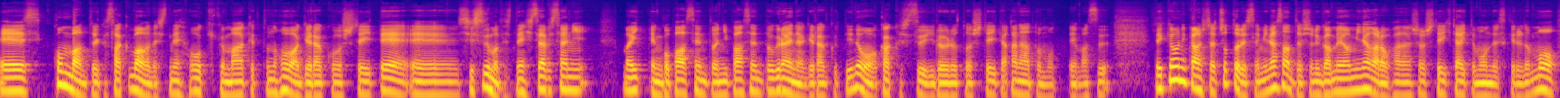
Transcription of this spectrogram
えー、今晩というか昨晩はですね、大きくマーケットの方は下落をしていて、えー、指数もですね、久々にまあ、1.5%、2%ぐらいの下落っていうのを各指数いろいろとしていたかなと思っています。で、今日に関してはちょっとですね、皆さんと一緒に画面を見ながらお話をしていきたいと思うんですけれども、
